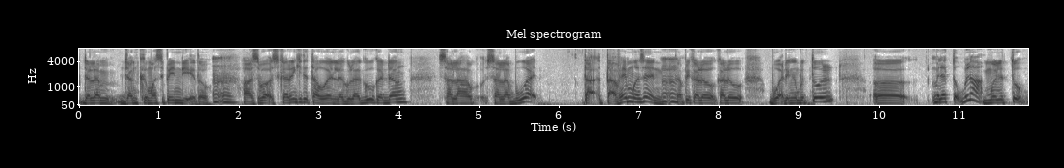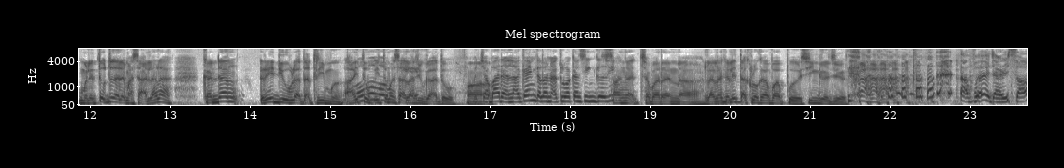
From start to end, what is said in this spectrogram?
dalam jangka masa pendek tau. Ha, sebab sekarang kita tahu kan lagu-lagu kadang salah salah buat tak tak famous kan. Mm-mm. tapi kalau kalau buat dengan betul uh, Meletup pula. Meletup Meletup tu tak ada masalah lah. Kadang Radio pula tak terima. Ah, Itu Oh, itu masalah okey. juga tu. Ah. Cabaran lah kan Kalau nak keluarkan single ni? Sangat cabaran lah. Lain kali tak keluarkan apa-apa Single je. Tak apa Jangan risau.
